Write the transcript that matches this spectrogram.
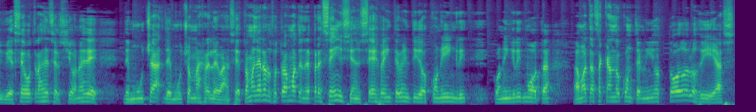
hubiese otras deserciones de, de, mucha, de mucho más relevancia. De todas maneras, nosotros vamos a tener presencia en CES 2022 con Ingrid, con Ingrid Mota. Vamos a estar sacando contenido todos los días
